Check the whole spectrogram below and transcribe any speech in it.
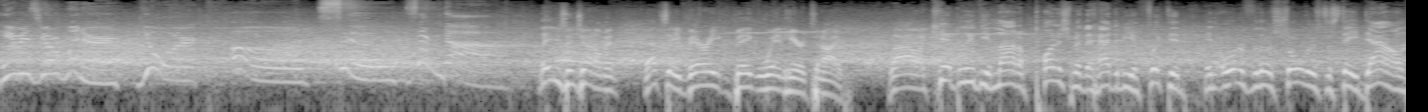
Here is your winner, your Zenda. Ladies and gentlemen, that's a very big win here tonight. Wow, I can't believe the amount of punishment that had to be inflicted in order for those shoulders to stay down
